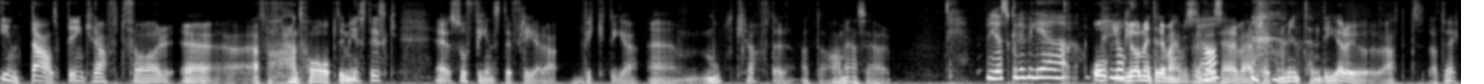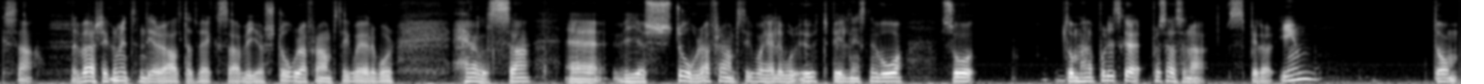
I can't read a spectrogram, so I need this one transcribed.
inte alltid en kraft för eh, att vara då optimistisk, eh, så finns det flera viktiga eh, motkrafter att ha med sig här. Jag skulle vilja... Och glöm inte det, man kan ja. säga, världsekonomin tenderar ju att, att växa. Världsekonomin tenderar alltid att växa. Vi gör stora framsteg vad gäller vår hälsa. Eh, vi gör stora framsteg vad gäller vår utbildningsnivå. Så de här politiska processerna spelar in. De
